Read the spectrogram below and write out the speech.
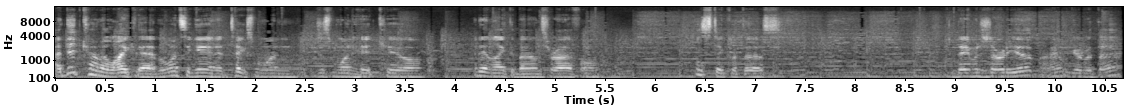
I did kind of like that, but once again, it takes one, just one hit kill. I didn't like the bounce rifle. We'll stick with this. Damage is already up. Alright, I'm good with that.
